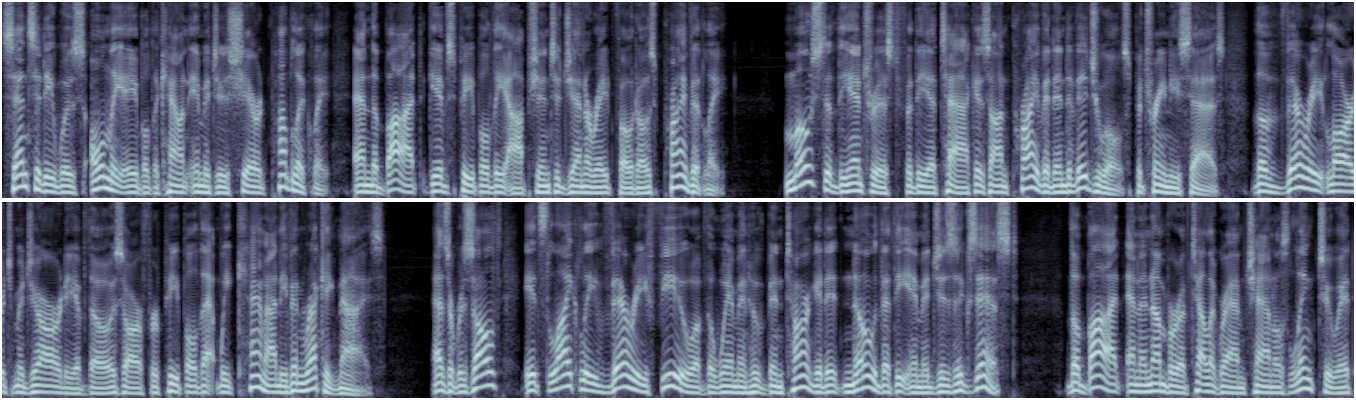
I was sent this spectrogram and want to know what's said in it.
Sensity was only able to count images shared publicly, and the bot gives people the option to generate photos privately. Most of the interest for the attack is on private individuals, Patrini says. The very large majority of those are for people that we cannot even recognize. As a result, it's likely very few of the women who've been targeted know that the images exist. The bot and a number of Telegram channels linked to it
